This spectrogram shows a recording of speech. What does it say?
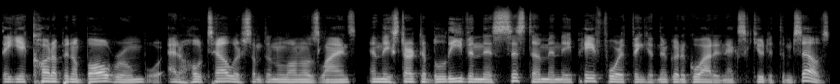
they get caught up in a ballroom or at a hotel or something along those lines and they start to believe in this system and they pay for it thinking they're going to go out and execute it themselves.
